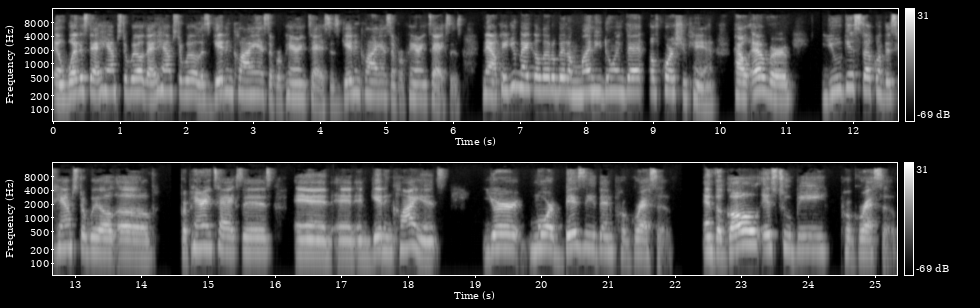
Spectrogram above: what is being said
And what is that hamster wheel? That hamster wheel is getting clients and preparing taxes, getting clients and preparing taxes. Now, can you make a little bit of money doing that? Of course you can. However, you get stuck on this hamster wheel of preparing taxes and and and getting clients you're more busy than progressive. And the goal is to be progressive.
